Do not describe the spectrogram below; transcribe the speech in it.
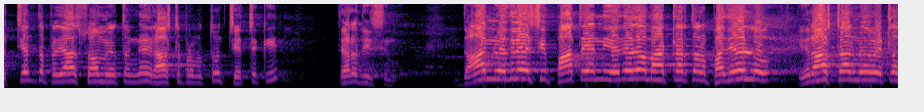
అత్యంత ప్రజాస్వామ్యతంగా ఈ రాష్ట్ర ప్రభుత్వం చర్చకి తెరదీసింది. దాన్ని వదిలేసి పాతయన్ని ఏదేదో మాట్లాడుతారు. పదేళ్ళు ఈ రాష్ట్రాన్ని మేము ఇట్లా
